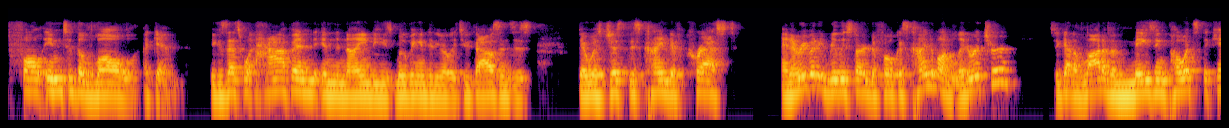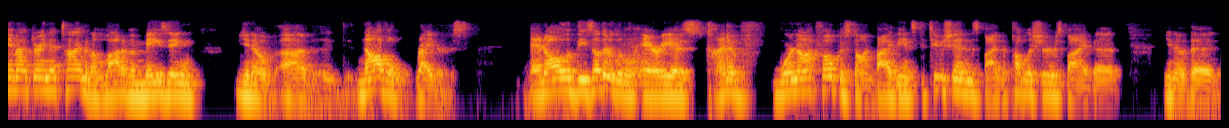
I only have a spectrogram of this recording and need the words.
fall into the lull again because that's what happened in the 90s moving into the early 2000s is there was just this kind of crest and everybody really started to focus kind of on literature. So you got a lot of amazing poets that came out during that time and a lot of amazing you know uh, novel writers. And all of these other little areas kind of were not focused on by the institutions by the publishers by the you know the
